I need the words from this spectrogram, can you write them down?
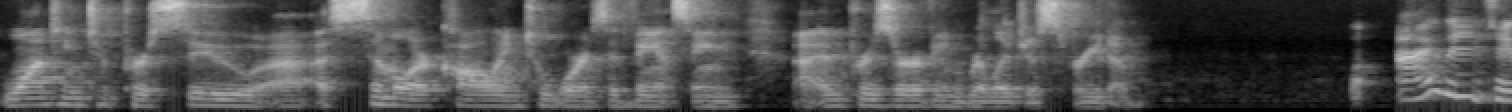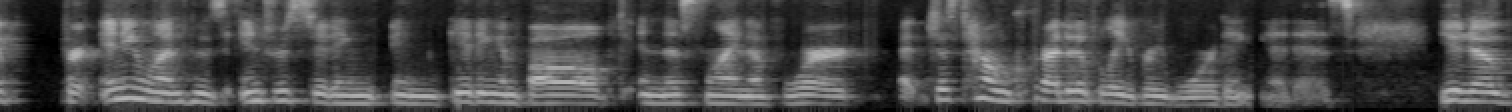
wanting to pursue uh, a similar calling towards advancing uh, and preserving religious freedom? Well, I would say for anyone who's interested in, in getting involved in this line of work, just how incredibly rewarding it is. You know,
